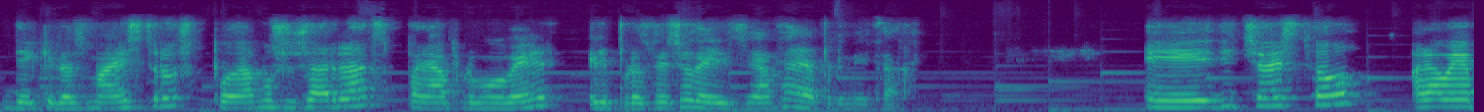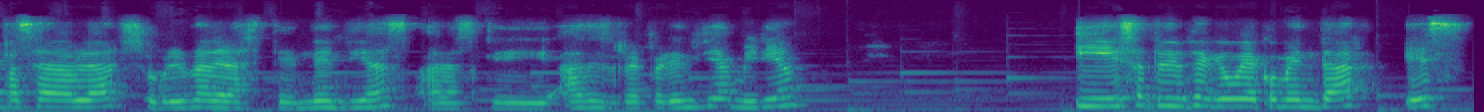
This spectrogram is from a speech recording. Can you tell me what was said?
de que los maestros podamos usarlas para promover el proceso de enseñanza y aprendizaje. Eh, dicho esto, ahora voy a pasar a hablar sobre una de las tendencias a las que haces referencia, Miriam. Y esa tendencia que voy a comentar es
